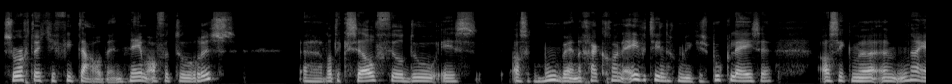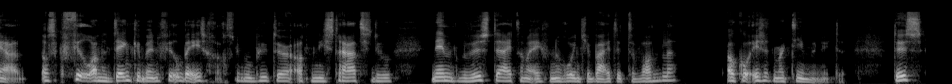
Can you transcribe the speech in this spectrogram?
Zorg dat je vitaal bent. Neem af en toe rust. Uh, wat ik zelf veel doe is, als ik moe ben, dan ga ik gewoon even 20 minuutjes boek lezen. Als ik me, um, nou ja, als ik veel aan het denken ben, veel bezig achter de computer, administratie doe, neem ik bewust tijd om even een rondje buiten te wandelen. Ook al is het maar 10 minuten. Dus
